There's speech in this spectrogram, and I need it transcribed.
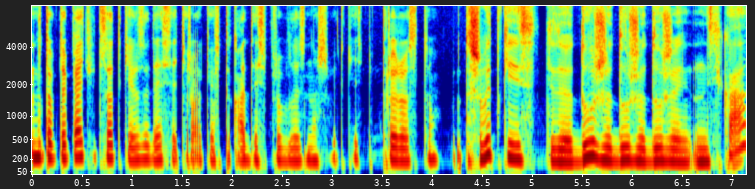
Ну тобто 5% за 10 років така десь приблизно швидкість приросту. Швидкість дуже дуже дуже низька,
